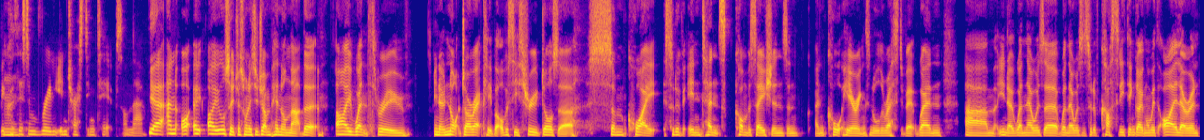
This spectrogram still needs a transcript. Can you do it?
because mm. there's some really interesting tips on there. Yeah, and I, I also just wanted to jump in on that. That I went through, you know, not directly, but obviously through Dozer, some quite sort of intense conversations and and court hearings and all the rest of it. When, um, you know, when there was a when there was a sort of custody thing going on with Isla, and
